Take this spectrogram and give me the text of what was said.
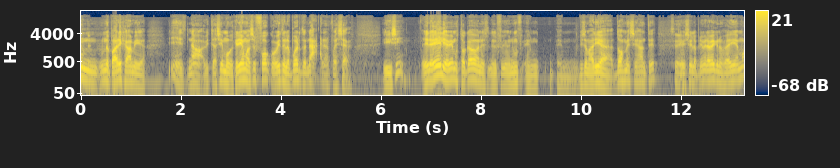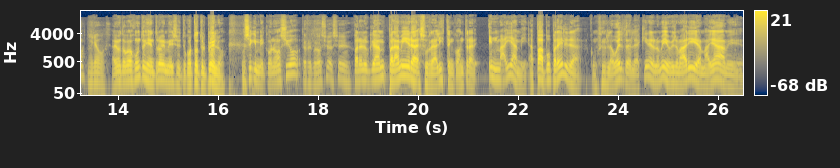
un- una pareja amiga. Y, no, viste, hacíamos, queríamos hacer foco, viste, en la puerta, nah, no puede ser. Y sí, era él y habíamos tocado en, el- en el- en un- en- en Villa María dos meses antes, Sí. que sido la primera vez que nos veíamos. Mira vos. Habíamos tocado juntos y entró y me dice, te cortaste el pelo. O sea que me conoció ¿Te reconoció? Sí. para lo que para mí era surrealista encontrar en Miami a Papo, para él era como la vuelta de la esquina era lo mismo, Villa María, Miami,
